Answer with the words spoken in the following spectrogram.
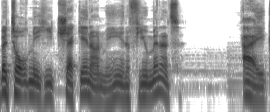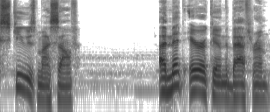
but told me he'd check in on me in a few minutes. I excused myself. I met Erica in the bathroom.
